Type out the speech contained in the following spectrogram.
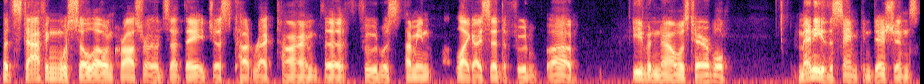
but staffing was so low in Crossroads that they just cut rec time. The food was, I mean, like I said, the food uh, even now was terrible. Many of the same conditions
